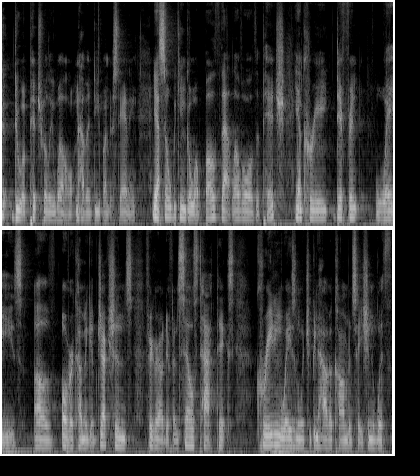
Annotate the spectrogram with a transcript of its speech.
do a pitch really well and have a deep understanding. Yeah. So we can go above that level of the pitch Yep. and create different ways of overcoming objections, figuring out different sales tactics, creating ways in which you can have a conversation with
